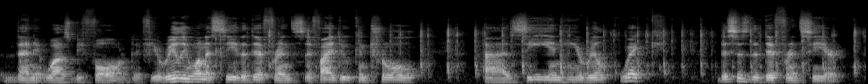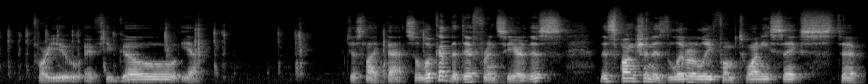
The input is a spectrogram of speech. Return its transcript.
than it was before. If you really want to see the difference, if I do control uh, Z in here real quick, this is the difference here for you. If you go, yeah, just like that. So look at the difference here. This, this function is literally from 26 to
